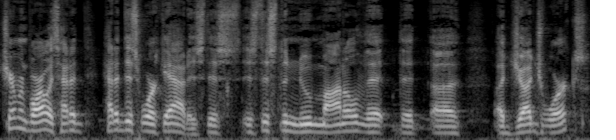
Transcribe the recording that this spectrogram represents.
Chairman Barlas, how did how did this work out? Is this is this the new model that that uh, a judge works?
